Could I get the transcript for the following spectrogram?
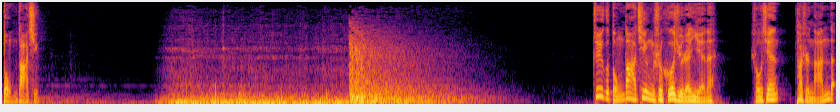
董大庆。这个董大庆是何许人也呢？首先，他是男的，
